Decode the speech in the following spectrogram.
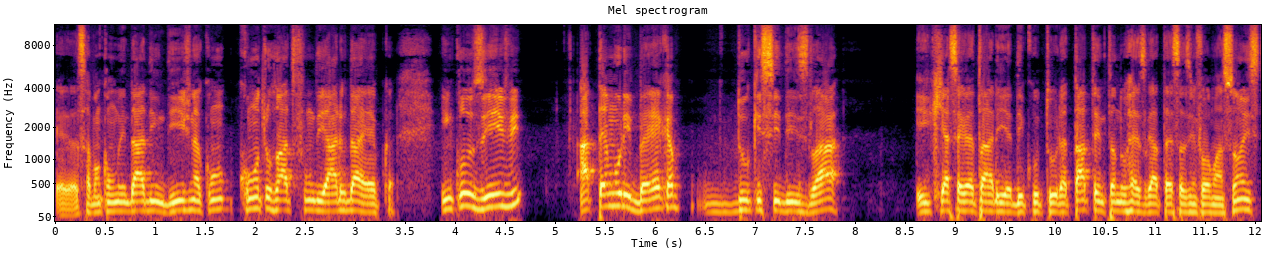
é, sabe, uma comunidade indígena contra os latifundiários da época. Inclusive, até Muribeca, do que se diz lá, e que a Secretaria de Cultura está tentando resgatar essas informações,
